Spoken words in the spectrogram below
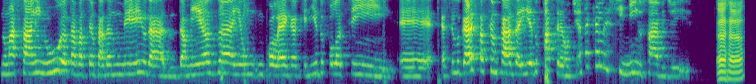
numa sala em U, eu estava sentada no meio da, da mesa e um, um colega querido falou assim: é, esse lugar está sentado aí é do patrão. Tinha até aquele sininho, sabe, de, uhum.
